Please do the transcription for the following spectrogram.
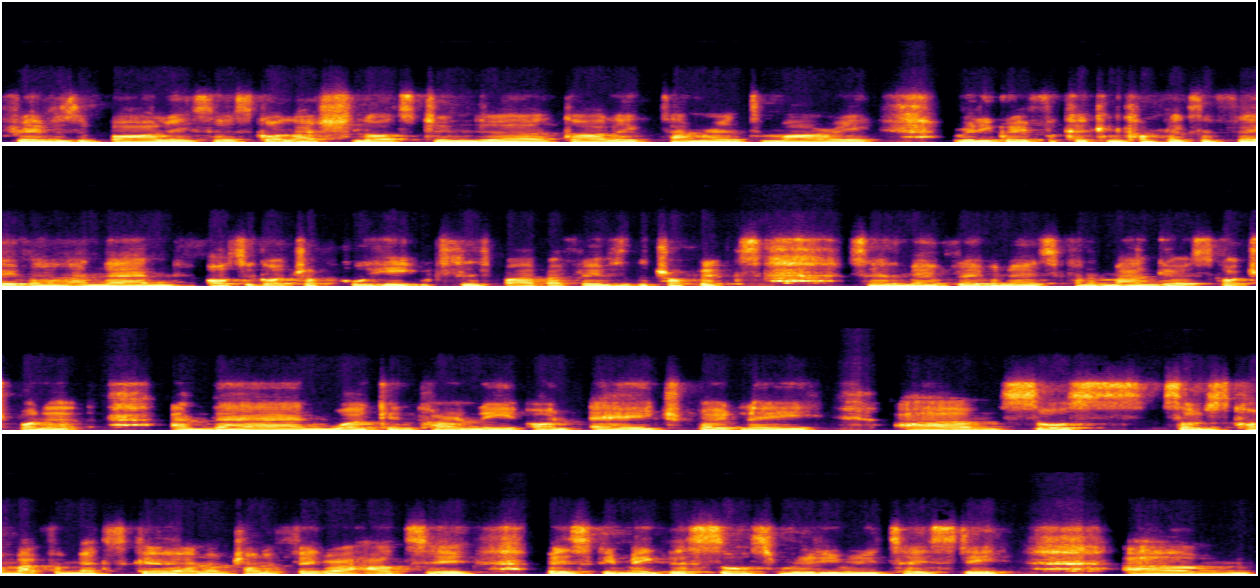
flavors of Bali. So it's got like shallots, ginger, garlic, tamarind, tamari. Really great for cooking complex and flavor. And then also got tropical heat, which is inspired by flavors of the tropics. So the main flavor notes kind of mango, scotch bonnet, and then working currently on a chipotle um, sauce. So I've just come back from Mexico and I'm trying to figure out how to basically make this sauce really, really tasty. Um,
